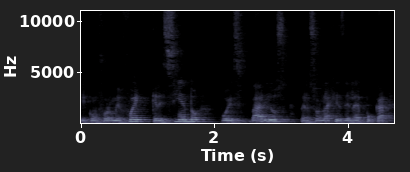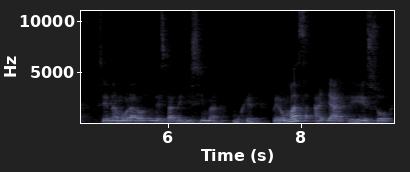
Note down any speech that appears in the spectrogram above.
que conforme fue creciendo pues varios personajes de la época se enamoraron de esta bellísima mujer. Pero más allá de eso,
